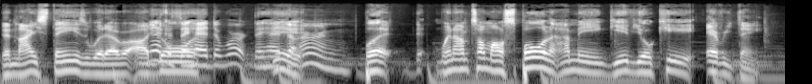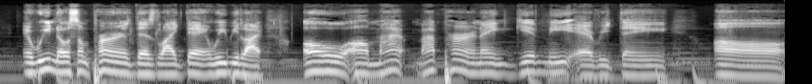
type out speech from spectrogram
the nice things or whatever are Yeah, doing. because they had to work. They had Yeah. to earn. But th- when I'm talking about spoiling, I mean give your kid everything. And we know some parents that's like that, and we be like, "Oh, um, my my parent ain't give me everything, uh,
